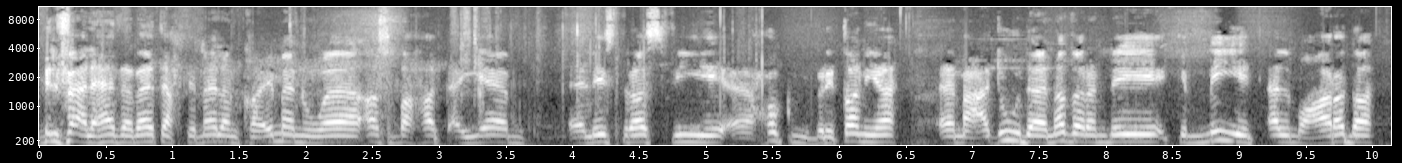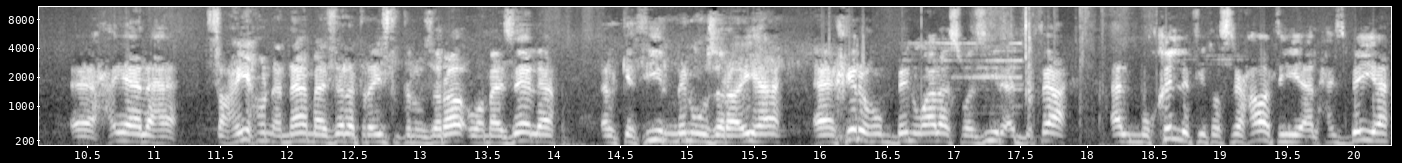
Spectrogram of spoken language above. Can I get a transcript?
بالفعل هذا بات احتمالا قائما وأصبحت أيام ليستراس في حكم بريطانيا. معدودة نظرا لكمية المعارضة. حيالها صحيح أنها ما زالت رئيسة الوزراء وما زال الكثير من وزرائها آخرهم بن والاس وزير الدفاع المخل في تصريحاته الحزبية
